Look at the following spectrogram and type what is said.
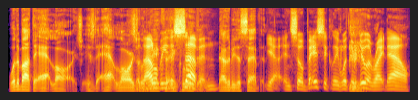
what about the at large? Is the at large? So that'll be the included? seven. That'll be the seven. Yeah. And so basically, what they're doing right now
